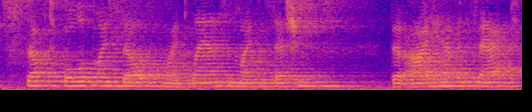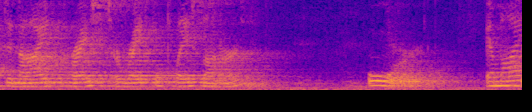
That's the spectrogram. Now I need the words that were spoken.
stuffed full of myself, my plans, and my possessions, that I have in fact denied Christ a rightful place on earth? Or am I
